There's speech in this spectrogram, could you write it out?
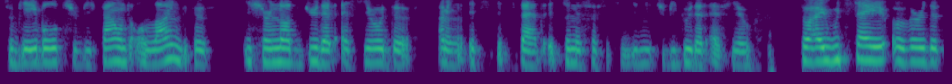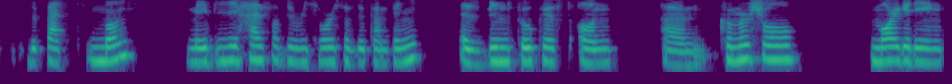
so be able to be found online because if you're not good at SEO, the I mean, it's it's that It's a necessity. You need to be good at SEO. So I would say over the the past months, maybe half of the resource of the company has been focused on um, commercial marketing,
